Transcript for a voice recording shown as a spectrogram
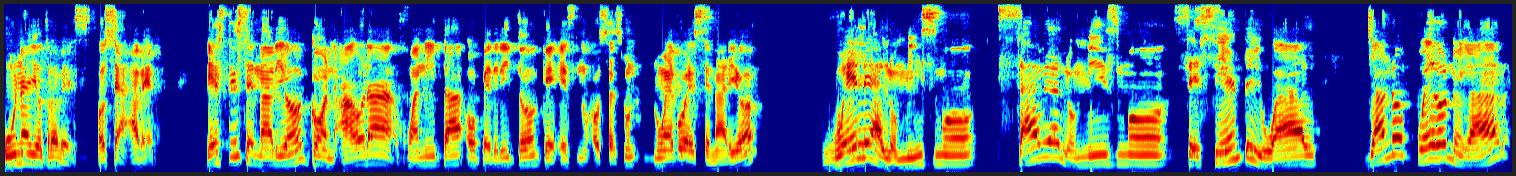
una y otra vez. O sea, a ver, este escenario con ahora Juanita o Pedrito, que es, o sea, es un nuevo escenario, huele a lo mismo, sabe a lo mismo, se siente igual. Ya no puedo negar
